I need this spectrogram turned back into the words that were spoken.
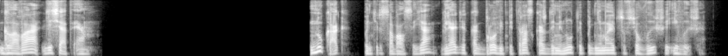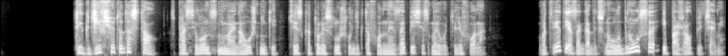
Глава десятая «Ну как?» — поинтересовался я, глядя, как брови Петра с каждой минуты поднимаются все выше и выше. «Ты где все это достал?» — спросил он, снимая наушники, через которые слушал диктофонные записи с моего телефона. В ответ я загадочно улыбнулся и пожал плечами.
